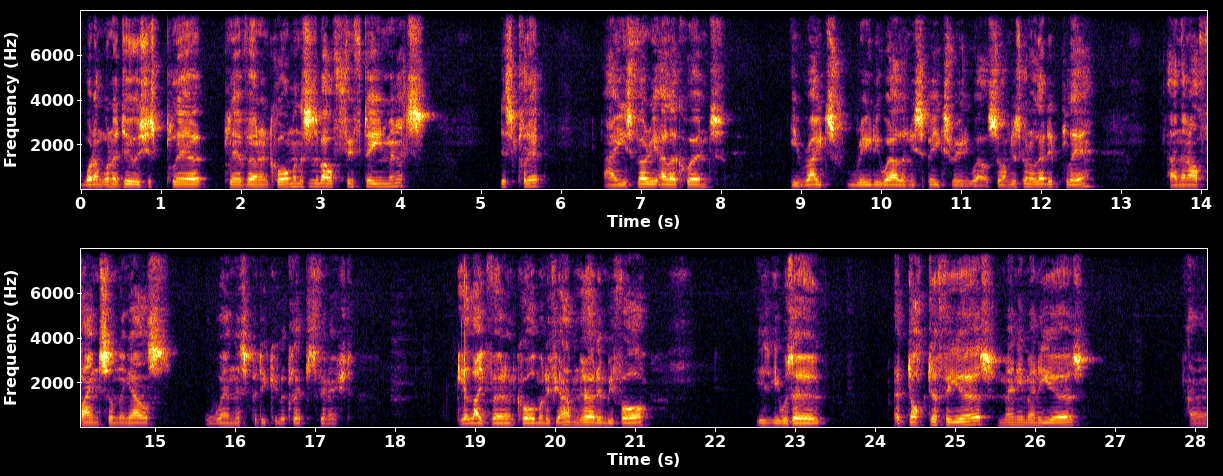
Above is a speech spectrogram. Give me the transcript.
what I'm going to do is just play play Vernon Coleman. This is about 15 minutes. This clip. Uh, he's very eloquent. He writes really well and he speaks really well. So I'm just going to let it play, and then I'll find something else when this particular clip's finished. You like Vernon Coleman. If you haven't heard him before, he, he was a a doctor for years, many, many years. Uh,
